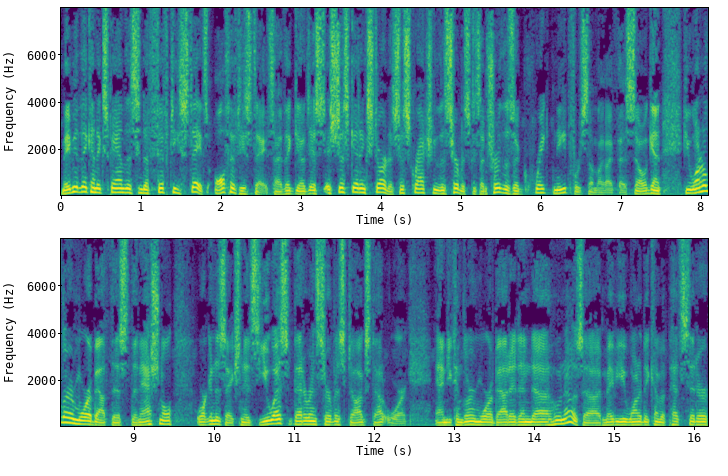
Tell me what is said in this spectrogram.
Maybe they can expand this into 50 states, all 50 states. I think you know, it's, it's just getting started. It's just scratching the surface because I'm sure there's a great need for something like this. So again, if you want to learn more about this, the national organization, it's usveteranservicedogs.org, and you can learn more about it. And uh, who knows, uh, maybe you want to become a pet sitter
